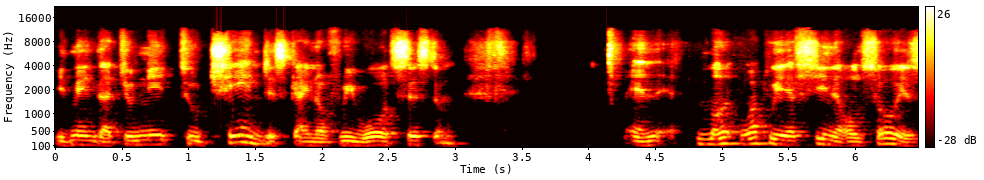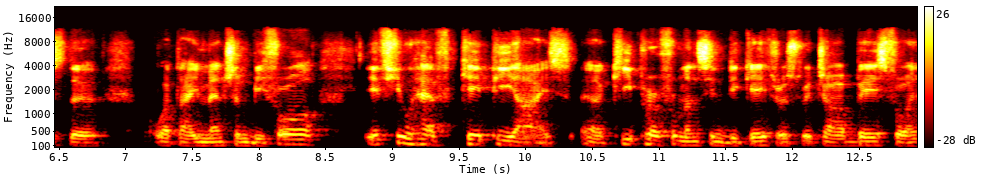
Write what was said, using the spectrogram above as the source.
it means that you need to change this kind of reward system. And what we have seen also is the what I mentioned before. If you have KPIs, uh, key performance indicators, which are based for,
